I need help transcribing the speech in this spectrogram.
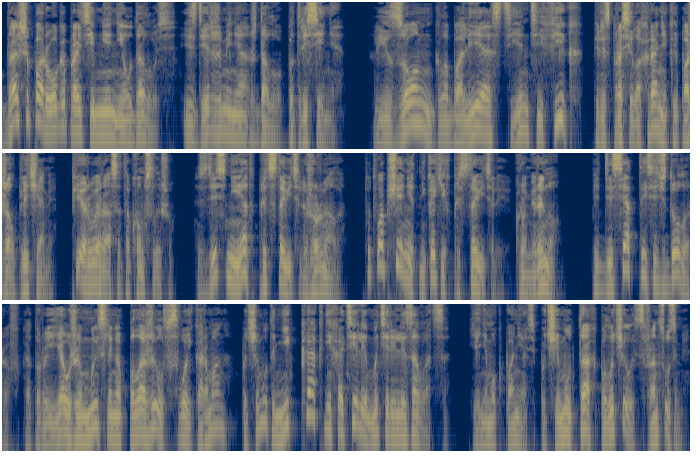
Дальше порога пройти мне не удалось, и здесь же меня ждало потрясение. «Лизон, глобалия, стиентифик?» – переспросил охранник и пожал плечами. «Первый раз о таком слышу. Здесь нет представителя журнала. Тут вообще нет никаких представителей, кроме Рено. Пятьдесят тысяч долларов, которые я уже мысленно положил в свой карман, почему-то никак не хотели материализоваться. Я не мог понять, почему так получилось с французами.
